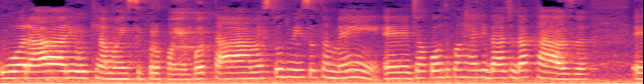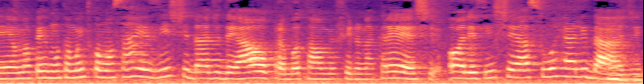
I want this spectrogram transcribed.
o horário que a mãe se propõe a botar, mas tudo isso também é de acordo com a realidade da casa. É uma pergunta muito comum, ah, existe idade ideal para botar o meu filho na creche? Olha, existe a sua realidade. Uhum.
